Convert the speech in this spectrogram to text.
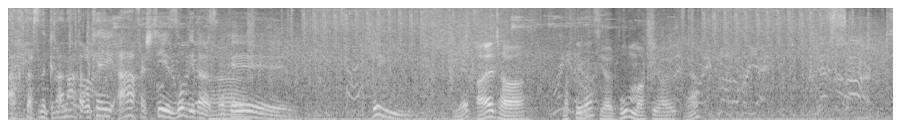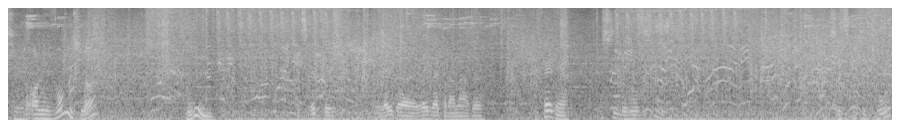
Ach, das ist eine Granate. Okay, ah, verstehe. So geht das. Okay. Hui. Jetzt? Alter. Macht die was? Ja, Boom macht die halt. Ja? Die hat ordentlich Wumms, ne? Hm. Das ist witzig. Laser, Lasergranate. Gefällt mir. Was ist die denn jetzt? Ist jetzt richtig tot?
